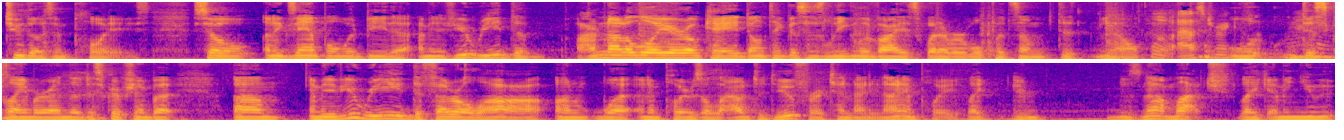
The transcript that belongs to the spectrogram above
to those employees. So, an example would be that, I mean, if you read the I'm not a lawyer, okay, don't take this as legal advice, whatever, we'll put some, you know, little asterisk. l- disclaimer in the description. But um, I mean, if you read the federal law on what an employer is allowed to do for a 1099 employee, like there's not much. Like I mean, you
